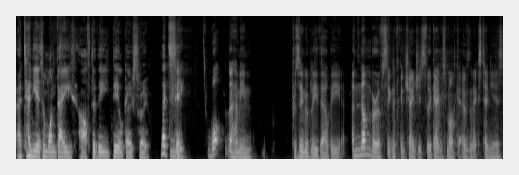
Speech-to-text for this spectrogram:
uh, 10 years and one day after the deal goes through let's see What I mean, presumably there'll be a number of significant changes to the games market over the next ten years.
